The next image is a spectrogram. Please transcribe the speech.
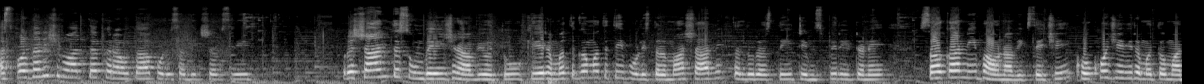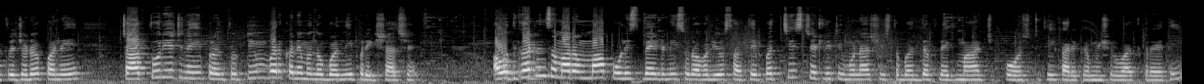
આ સ્પર્ધાની શરૂઆત કરાવતા પોલીસ અધિક્ષક શ્રી પ્રશાંત સુંબેએ જણાવ્યું હતું કે રમતગમતથી પોલીસ દળમાં શારીરિક તંદુરસ્તી, ટીમ સ્પિરિટ અને સહકારની ભાવના વિકસે છે. ખોખો જેવી રમતો માત્ર ઝડપ અને ચાતુર્ય જ નહીં, પરંતુ ટીમવર્ક અને મનોબળની પરીક્ષા છે. આ ઉદઘાટન સમારંભમાં પોલીસ બેન્ડની સુરાવલીઓ સાથે પચીસ જેટલી ટીમોના શિસ્તબદ્ધ ફ્લેગ માર્ચ પોસ્ટથી કાર્યક્રમની શરૂઆત કરી હતી.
